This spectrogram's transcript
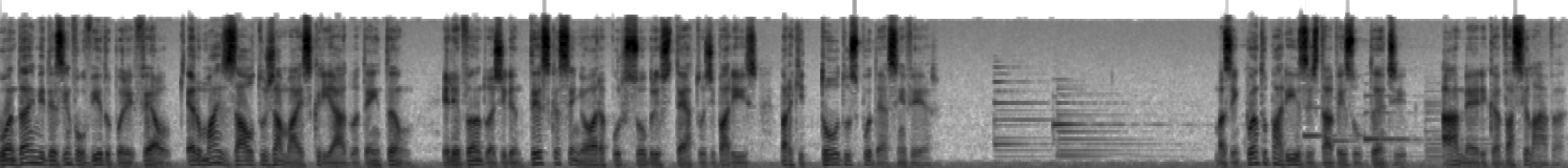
O andaime desenvolvido por Eiffel era o mais alto jamais criado até então, elevando a gigantesca senhora por sobre os tetos de Paris para que todos pudessem ver. Mas enquanto Paris estava exultante, a América vacilava.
